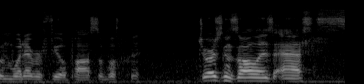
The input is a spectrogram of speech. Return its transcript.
in whatever field possible. George Gonzalez asks,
